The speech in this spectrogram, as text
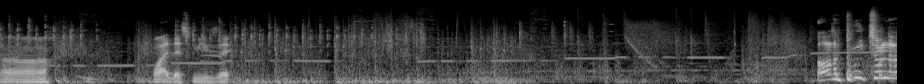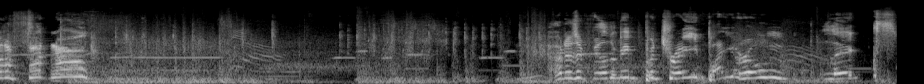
Uh, why this music? Oh, the boots on the other foot now! Does it feel to be betrayed by your own legs?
